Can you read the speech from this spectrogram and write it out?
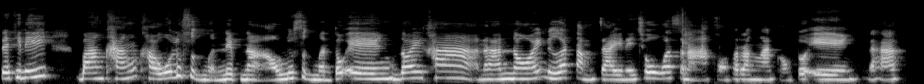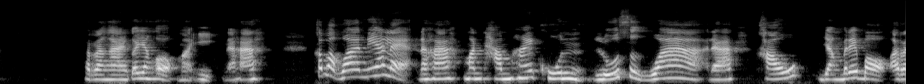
แต่ทีนี้บางครั้งเขาก็รู้สึกเหมือนเหน็บหนาว รู้สึกเหมือนตัวเองด้อยค่านะคะน้อยเนื้อต่ำใจในโชควาสนาของพลังงานของตัวเองนะคะพลังงานก็ยังออกมาอีกนะคะ เขาบอกว่าเนี่ยแหละนะคะ มันทำให้คุณรู้สึกว่านะเขายังไม่ได้บอกอะไร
